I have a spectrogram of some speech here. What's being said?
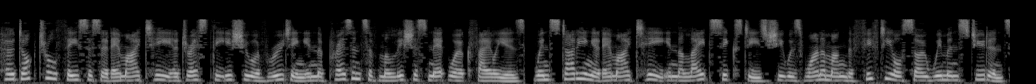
Her doctoral thesis at MIT addressed the issue of routing in the presence of malicious network failures. When studying at MIT in the late 60s, she was one among the 50 or so women students,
